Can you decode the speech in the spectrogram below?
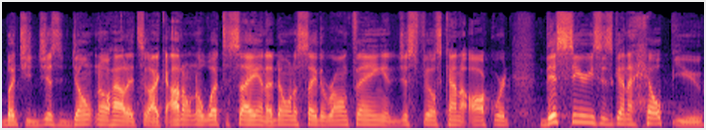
but you just don't know how to. It's like, I don't know what to say, and I don't want to say the wrong thing, and it just feels kind of awkward. This series is going to help you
